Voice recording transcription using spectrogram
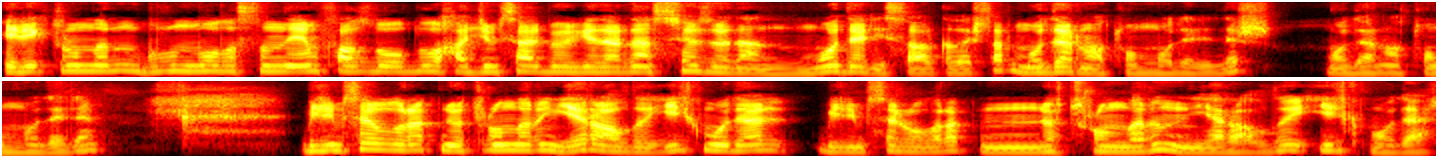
Elektronların bulunma olasılığının en fazla olduğu hacimsel bölgelerden söz eden model ise arkadaşlar modern atom modelidir. Modern atom modeli. Bilimsel olarak nötronların yer aldığı ilk model, bilimsel olarak nötronların yer aldığı ilk model.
